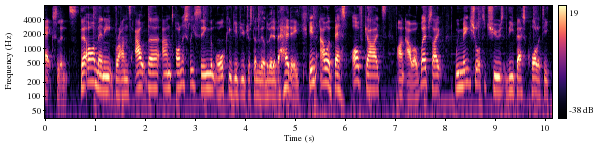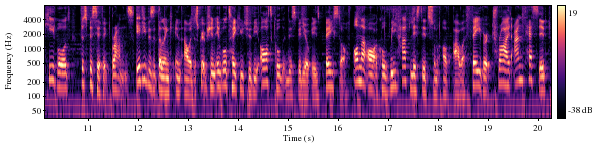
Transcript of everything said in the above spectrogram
excellence. There are many brands out there, and honestly, seeing them all can give you just a little bit of a headache. In our best of guides on our website, we make sure to choose the best quality keyboards for specific brands. If you visit the link in our description, it will take you to the article that this video is based off. On that article, we have listed some of our favorite tried and tested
